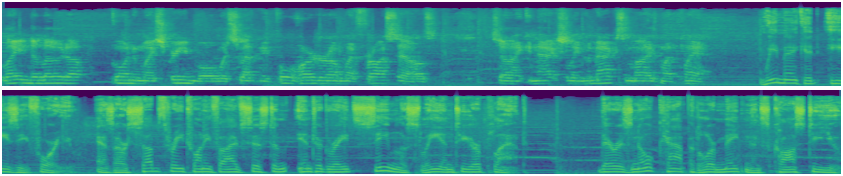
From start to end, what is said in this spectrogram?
Lighten the load up going to my screen bowl, which let me pull harder on my froth cells so I can actually maximize my plant. We make it easy for you as our Sub 325 system integrates seamlessly into your plant. There is no capital or maintenance cost to you.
